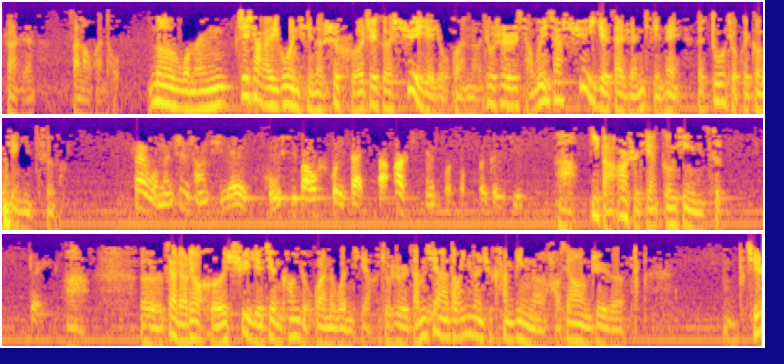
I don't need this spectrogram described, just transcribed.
让人返老还童？那我们接下来一个问题呢，是和这个血液有关的，就是想问一下，血液在人体内多久会更新一次呢？在我们正常体内，红细胞会在一百二十天左右会更新。啊，一百二十天更新一次。对。啊，呃，再聊聊和血液健康有关的问题啊，就是咱们现在到医院去看病呢，好像这个。其实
